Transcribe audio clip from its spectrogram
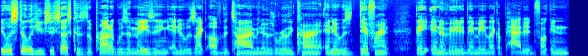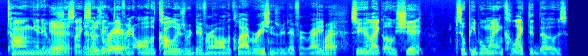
it was still a huge success because the product was amazing and it was like of the time and it was really current and it was different. They innovated. They made like a padded fucking tongue and it Yeah, was just like and it was something different. All the colors were different. All the collaborations were different, right? Right. So you're like, oh shit. So people went and collected those.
